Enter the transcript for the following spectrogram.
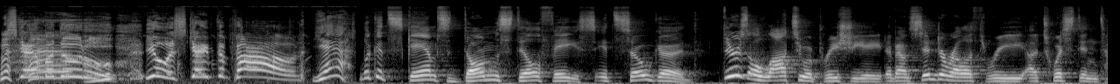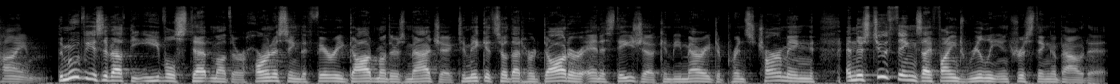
Scampadoodle! you escaped the pound! Yeah. Look at Scamp's dumb, still face. It's so good. There's a lot to appreciate about Cinderella 3 A Twist in Time. The movie is about the evil stepmother harnessing the fairy godmother's magic to make it so that her daughter, Anastasia, can be married to Prince Charming, and there's two things I find really interesting about it.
